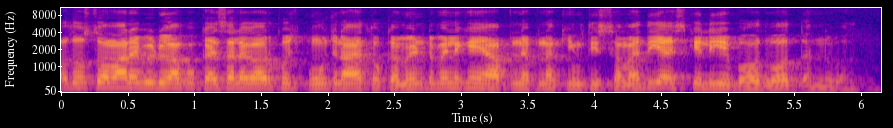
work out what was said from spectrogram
और दोस्तों, हमारे वीडियो आपको कैसा लगा और कुछ पूछना है तो कमेंट में लिखें। आपने अपना कीमती समय दिया, इसके लिए बहुत बहुत धन्यवाद।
